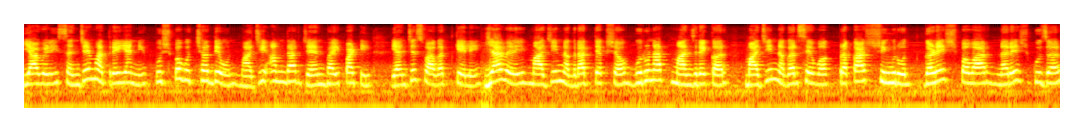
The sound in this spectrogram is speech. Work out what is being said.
यावेळी संजय म्हात्रे यांनी पुष्पगुच्छ देऊन माजी आमदार जयंतभाई पाटील यांचे स्वागत केले. यावेळी माजी नगराध्यक्ष गुरुनाथ मांजरेकर माजी नगरसेवक प्रकाश शिंगरुद गणेश पवार नरेश गुजर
